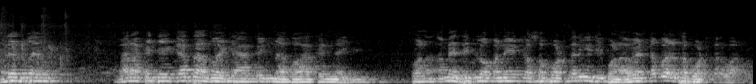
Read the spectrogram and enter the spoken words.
હરેશભાઈ, મારા પેટે કહેતા જ હોય કે આ કરી નાખો, આ કરી નાખી. પણ અમે જેટલો બને એટલો સપોર્ટ કરીએ છીએ, પણ હવે ડબલ સપોર્ટ કરવાનો.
